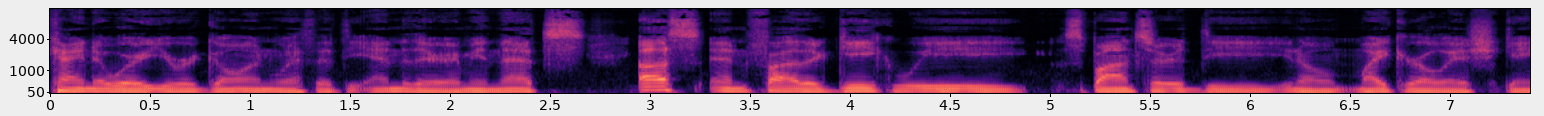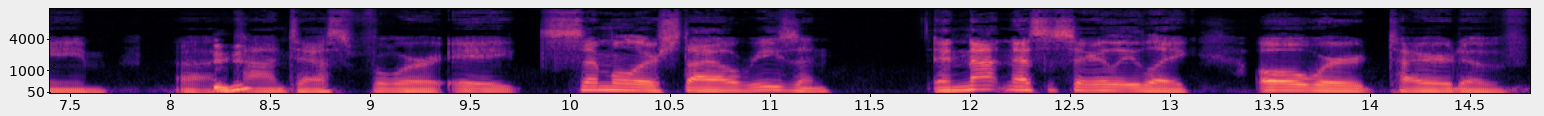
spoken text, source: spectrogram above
kind of where you were going with at the end of there. I mean, that's us and Father Geek. We sponsored the, you know, micro-ish game, uh, Mhm. contest for a similar style reason. And not necessarily like, oh, we're tired of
